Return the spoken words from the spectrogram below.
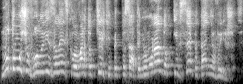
Ну тому що в голові Зеленського варто тільки підписати меморандум, і все питання вирішиться.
